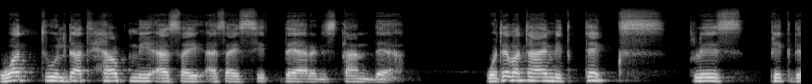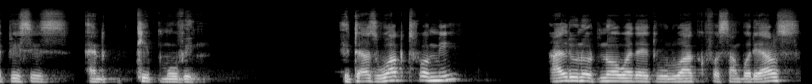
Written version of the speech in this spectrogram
What will that help me as I, as I sit there and stand there? Whatever time it takes, please pick the pieces and keep moving. It has worked for me. I do not know whether it will work for somebody else,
